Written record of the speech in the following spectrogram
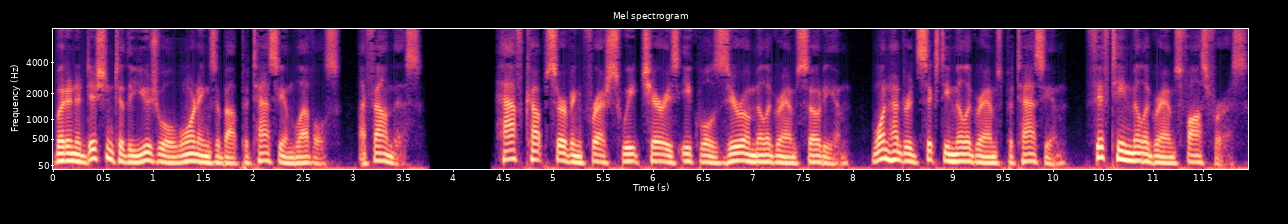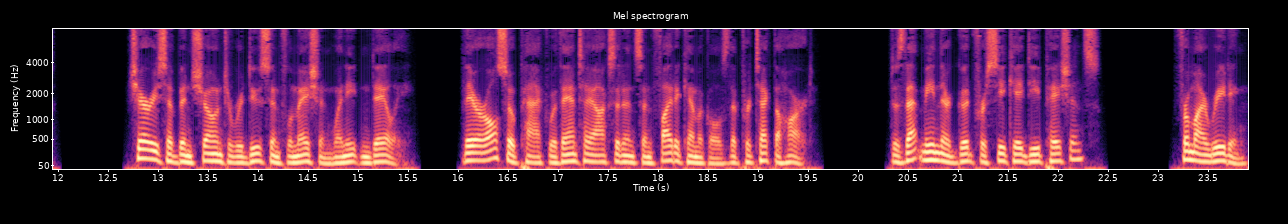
But in addition to the usual warnings about potassium levels, I found this. Half cup serving fresh sweet cherries equals 0 mg sodium, 160 mg potassium, 15 mg phosphorus. Cherries have been shown to reduce inflammation when eaten daily. They are also packed with antioxidants and phytochemicals that protect the heart. Does that mean they're good for CKD patients? From my reading,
